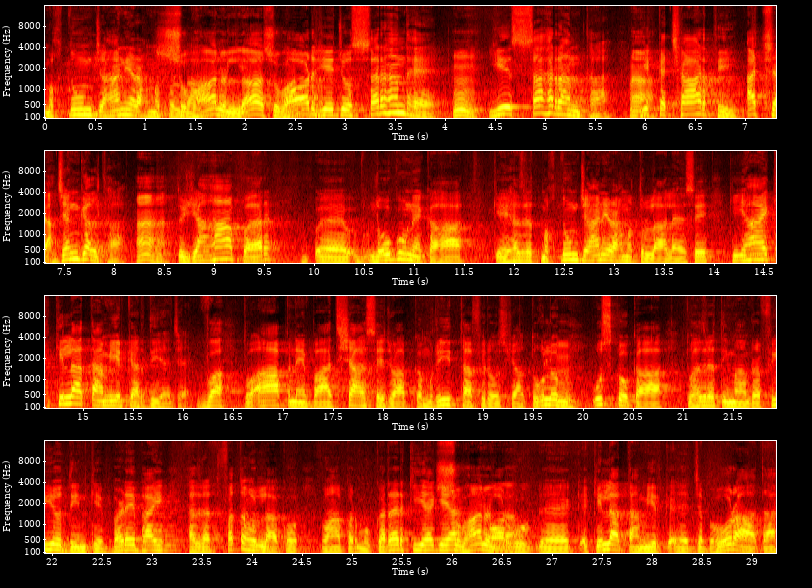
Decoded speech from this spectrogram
مختوم جہانی رحمت اللہ سبحان۔ اللہ، سبحان اور یہ جو سرہند ہے یہ سہرند تھا یہ کچھار تھی اچھا۔ جنگل تھا ہاں، ہاں۔ تو یہاں پر لوگوں نے کہا کہ حضرت مختوم جہانی رحمت اللہ علیہ سے کہ یہاں ایک قلعہ تعمیر کر دیا جائے۔ واہ۔ تو آپ نے بادشاہ سے جو آپ کا مرید تھا فیروز شاہ تغلق اس کو کہا۔ تو حضرت امام رفیع الدین کے بڑے بھائی حضرت فتح اللہ کو وہاں پر مقرر کیا گیا۔ سبحان اور اللہ۔ وہ قلعہ تعمیر جب ہو رہا تھا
